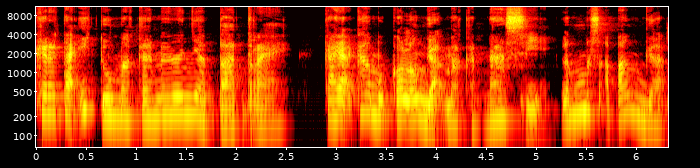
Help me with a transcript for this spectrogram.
kereta itu makanannya baterai. Kayak kamu kalau nggak makan nasi, lemes apa enggak?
